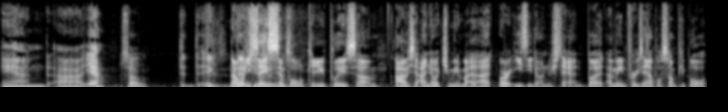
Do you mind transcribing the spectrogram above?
and uh, yeah, so. Th- th- it- Now, when you say simple, could you please? Um, obviously, I know what you mean by that, or easy to understand. But I mean, for example, some people,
